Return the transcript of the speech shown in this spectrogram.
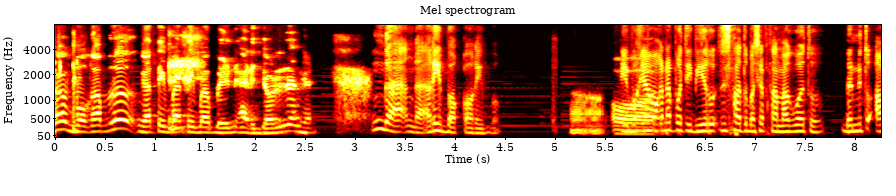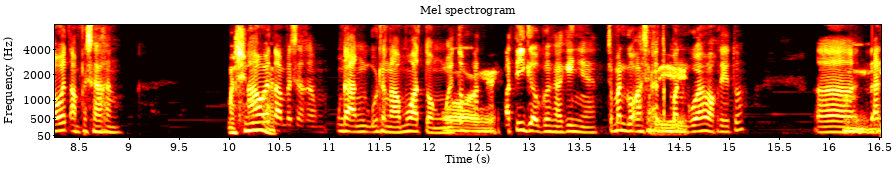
Oh, bokap lu nggak tiba-tiba beliin Air Jordan kan? Enggak, enggak. Reebok kok Reebok. Oh. Reeboknya warna putih biru. Terus sepatu basket pertama gue tuh. Dan itu awet sampai sekarang. Masih Awet sampai sekarang. Enggak, udah gak muat dong. Gue itu Oh, iya. 43 gue kakinya. Cuman gue kasih ke Oh, teman iya. gue waktu itu. Eh, Hmm. Dan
